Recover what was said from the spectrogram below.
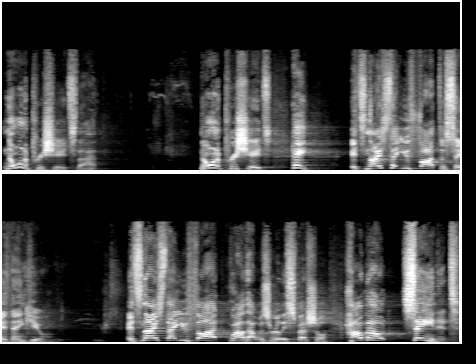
No one appreciates that. No one appreciates, hey, it's nice that you thought to say thank you. It's nice that you thought, wow, that was really special. How about saying it?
